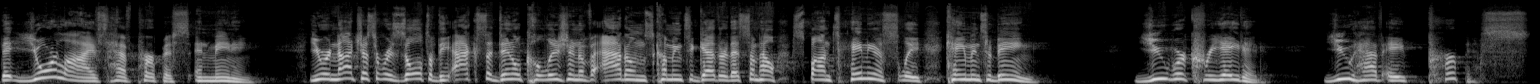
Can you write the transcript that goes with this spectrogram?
that your lives have purpose and meaning. You are not just a result of the accidental collision of atoms coming together that somehow spontaneously came into being. You were created. You have a purpose.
